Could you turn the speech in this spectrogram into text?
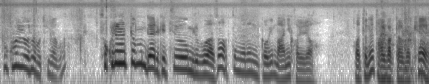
후쿠리 여기서 어떻게 잡아? 소쿠리는 뜨면 돼 이렇게 쭉 밀고 와서 뜨면은 거기 많이 걸려. 어떤 데 달박달박해.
